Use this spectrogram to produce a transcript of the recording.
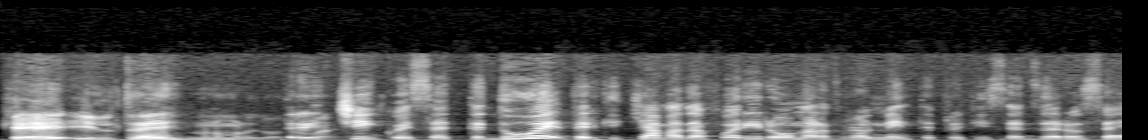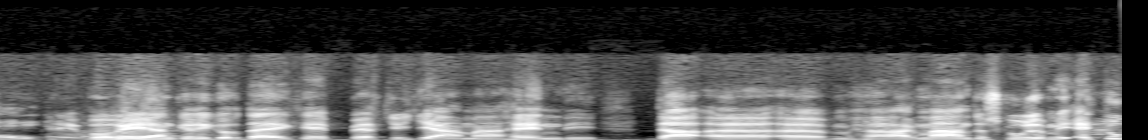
che è il 3, ricordo, 3572 per chi chiama da fuori Roma naturalmente prefissa 06 eh, vorrei anche ricordare che per chi chiama Andy da uh, um, Armando scusami e tu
